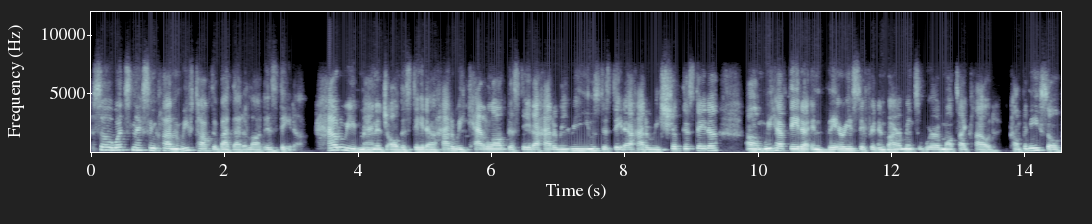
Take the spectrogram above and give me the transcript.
So, what's next in cloud, and we've talked about that a lot, is data how do we manage all this data? How do we catalog this data? How do we reuse this data? How do we ship this data? Um, we have data in various different environments. We're a multi-cloud company, so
